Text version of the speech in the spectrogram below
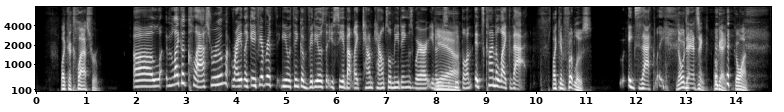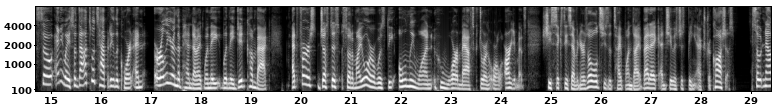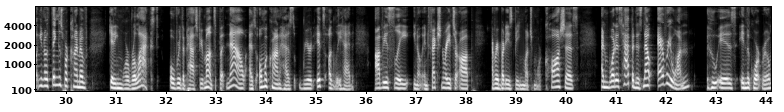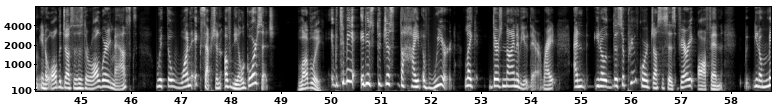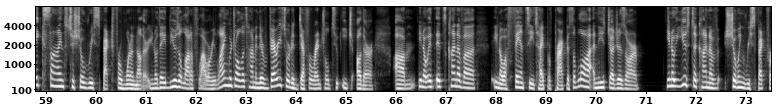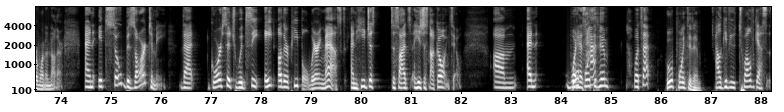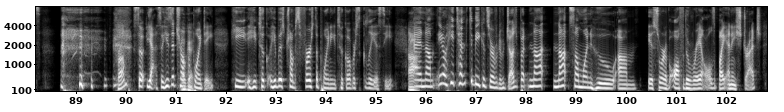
Like a classroom. Uh, like a classroom, right? Like if you ever, th- you know, think of videos that you see about like town council meetings where you know you see people on. It's kind of like that, Like in Footloose. exactly. No dancing. Okay, go on. So anyway, so that's what's happening in the court. And earlier in the pandemic, when they when they did come back, at first Justice Sotomayor was the only one who wore a mask during oral arguments. She's 67 years old. She's a type 1 diabetic, and she was just being extra cautious. So now, you know, things were kind of getting more relaxed over the past few months. But now, as Omicron has reared its ugly head, obviously, you know, infection rates are up. Everybody's being much more cautious. And what has happened is now everyone who is in the courtroom, you know, all the justices, they're all wearing masks, with the one exception of Neil Gorsuch. Lovely. It- to me, it is the, just the height of weird. Like, there's nine of you there, right? And, you know, the Supreme Court justices very often, you know, make signs to show respect for one another. You know, they use a lot of flowery language all the time and they're very sort of deferential to each other. Um, you know, it, it's kind of a, you know, a fancy type of practice of law. And these judges are, you know, used to kind of showing respect for one another. And it's so bizarre to me that Gorsuch would see eight other people wearing masks and he just decides he's just not going to. Um, and what Who has appointed happened? him? What's that? Who appointed him? I'll give you 12 guesses. Trump? So yeah, so he's a Trump Okay. appointee. He he took he was Trump's first appointee. He took over Scalia's seat, Ah. and um, you know he tends to be a conservative judge, but not not someone who um is sort of off the rails by any stretch.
